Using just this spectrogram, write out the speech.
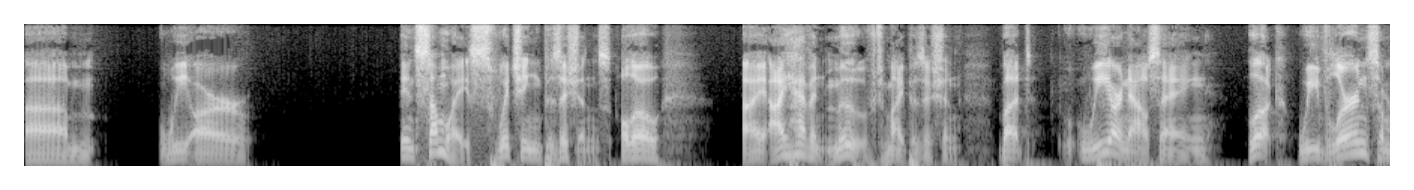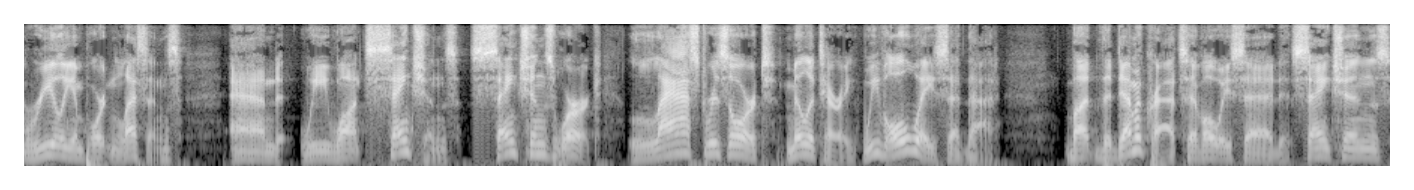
um, we are in some ways switching positions. Although I, I haven't moved my position, but we are now saying, look, we've learned some really important lessons, and we want sanctions. Sanctions work last resort military. We've always said that. But the Democrats have always said sanctions,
